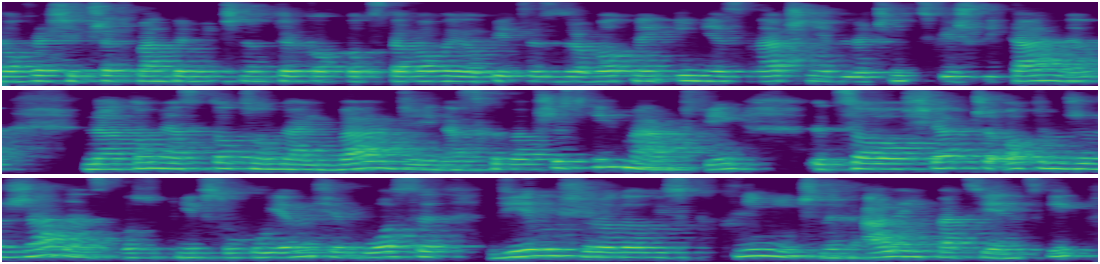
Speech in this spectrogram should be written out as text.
w okresie przedpandemicznym tylko w podstawowej opiece zdrowotnej i nieznacznie w lecznictwie szpitalnym. Natomiast to, co najbardziej nas chyba wszystkich martwi, co świadczy o tym, że w żaden sposób nie wsłuchujemy się w głosy wielu środowisk klinicznych, ale i pacjenckich,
